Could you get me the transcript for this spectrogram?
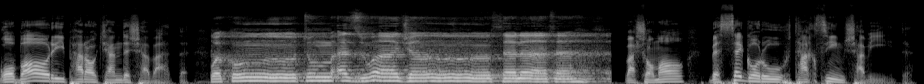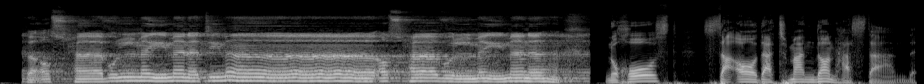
غباری پراکنده شود. وكنتم ازواجا ثلاثه و شما به سه گروه تقسیم شوید. فاصحاب الميمنه ما اصحاب الميمنه نخست سعادتمندان هستند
